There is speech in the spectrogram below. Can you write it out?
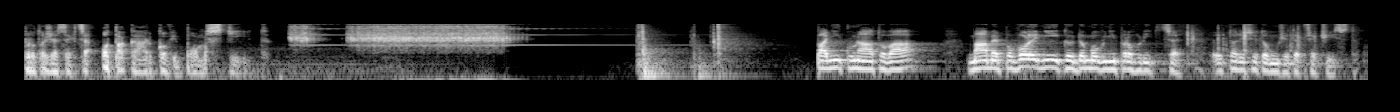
protože se chce Otakárkovi pomstít. Paní Kunátová, máme povolení k domovní prohlídce. Tady si to můžete přečíst.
